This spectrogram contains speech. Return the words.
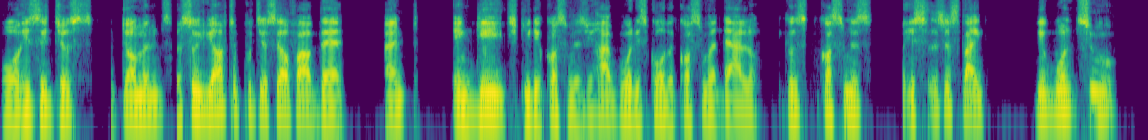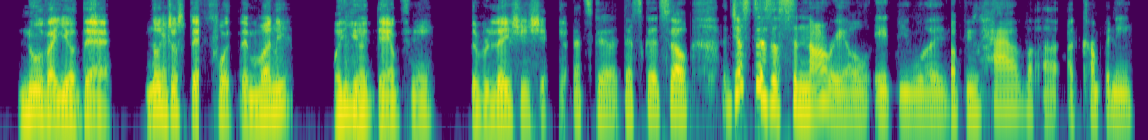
or is it just dormant? So you have to put yourself out there and engage with the customers. You have what is called the customer dialogue because customers, it's, it's just like they want to know that you're there, not just there for the money, but mm-hmm. you're there for the relationship. That's good. That's good. So, just as a scenario, if you would, if you have a, a company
